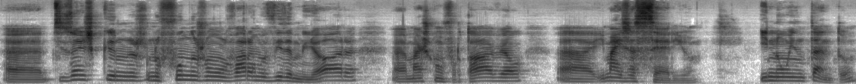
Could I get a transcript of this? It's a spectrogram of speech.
Uh, decisões que, nos, no fundo, nos vão levar a uma vida melhor, uh, mais confortável uh, e mais a sério. E, no entanto,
